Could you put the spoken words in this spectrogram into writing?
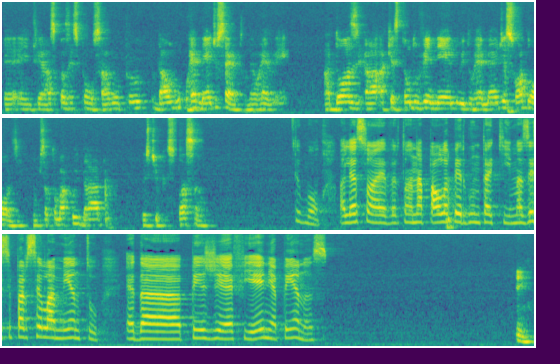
é, entre aspas, responsável por dar o remédio certo, né? O remédio, a dose, a, a, questão do veneno e do remédio é só a dose. Não precisa tomar cuidado com esse tipo de situação. Muito bom. Olha só, Everton, Ana Paula pergunta aqui, mas esse parcelamento é da PGFN apenas? Sim,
